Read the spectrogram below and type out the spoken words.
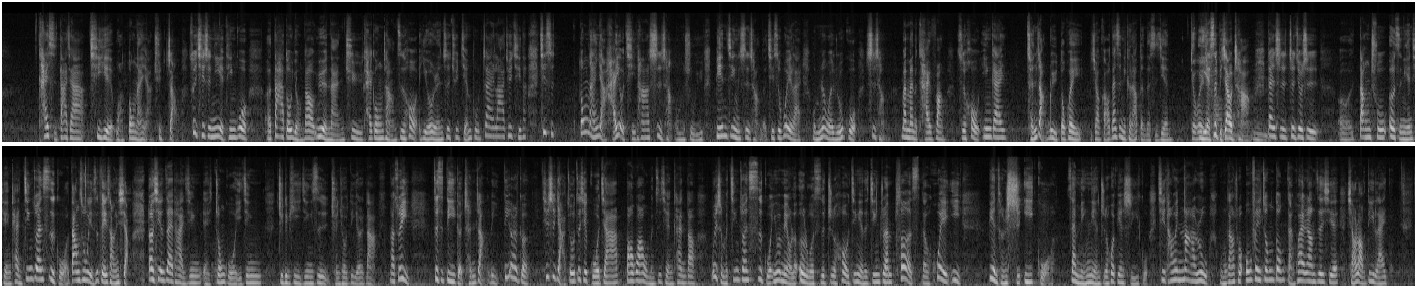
开始，大家企业往东南亚去找，所以其实你也听过，呃，大家都涌到越南去开工厂之后，也有人是去柬埔寨啦，去其他。其实东南亚还有其他市场，我们属于边境市场的。其实未来我们认为，如果市场慢慢的开放之后，应该成长率都会比较高，但是你可能要等的时间就会也是比较长。但是这就是。呃，当初二十年前看金砖四国，当初也是非常小，到现在它已经，诶，中国已经 GDP 已经是全球第二大。那所以这是第一个成长力。第二个，其实亚洲这些国家，包括我们之前看到，为什么金砖四国因为没有了俄罗斯之后，今年的金砖 Plus 的会议变成十一国，在明年之后会变十一国。其实它会纳入我们刚刚说欧非中东，赶快让这些小老弟来。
